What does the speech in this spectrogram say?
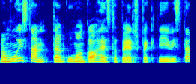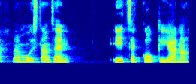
Mä muistan tämän kuvan kahdesta perspektiivistä. Mä muistan sen itse kokijana,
